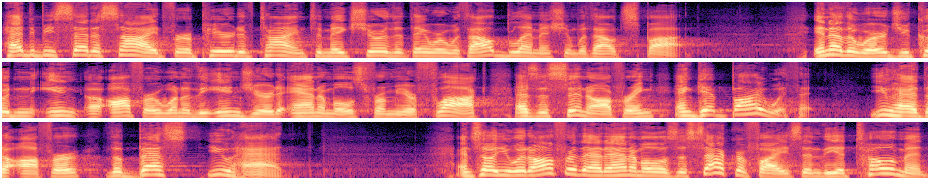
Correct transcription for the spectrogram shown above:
had to be set aside for a period of time to make sure that they were without blemish and without spot. In other words, you couldn't in, uh, offer one of the injured animals from your flock as a sin offering and get by with it. You had to offer the best you had. And so you would offer that animal as a sacrifice, and the atonement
